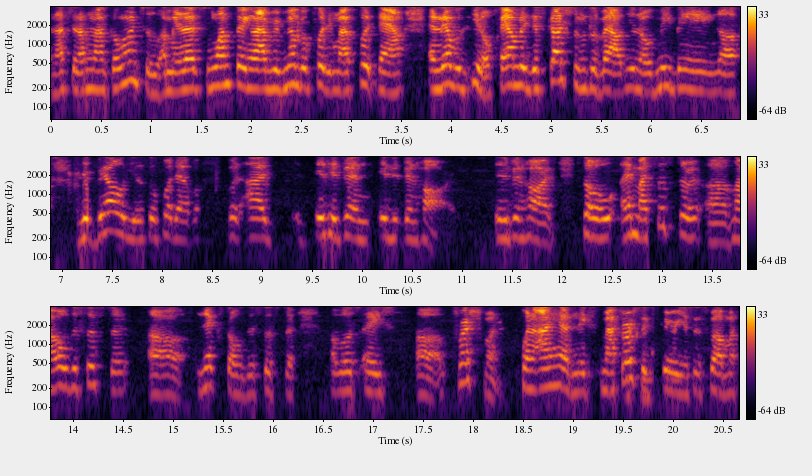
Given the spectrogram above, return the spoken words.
And I said, I'm not going to. I mean, that's one thing I remember putting my foot down and there was, you know, family discussions about, you know, me being, uh, rebellious or whatever. But I, it had been, it had been hard. It had been hard. So, and my sister, uh, my older sister, uh, next older sister, uh, was a uh, freshman when I had ex- my first experience as Spelman.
